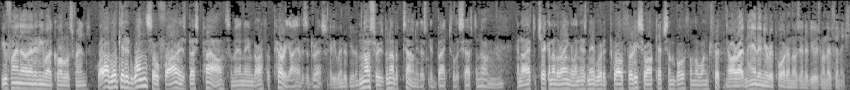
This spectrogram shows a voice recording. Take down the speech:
You find out anything about Caldwell's friends? Well, I've located one so far, his best pal. It's a man named Arthur Perry. I have his address. Have you interviewed him? No, sir. He's been out of town. He doesn't get back till this afternoon. Mm-hmm. And I have to check another angle in his neighborhood at 12.30, so I'll catch them both on the one trip. All right, and hand in your report on those interviews when they're finished.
